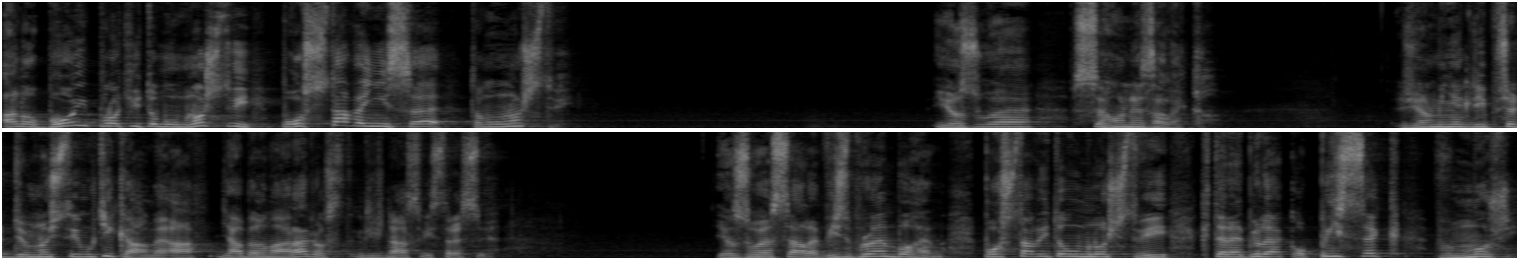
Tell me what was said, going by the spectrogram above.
Ano, boj proti tomu množství, postavení se tomu množství. Jozue se ho nezalekl. Že my někdy před množstvím utíkáme a ďábel má radost, když nás vystresuje. Jozue se ale vyzbrojem Bohem postaví tomu množství, které bylo jako písek v moři.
